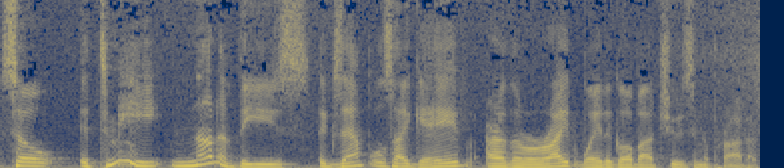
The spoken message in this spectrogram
So it, to me, none of these examples I gave are the right way to go about choosing a product.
